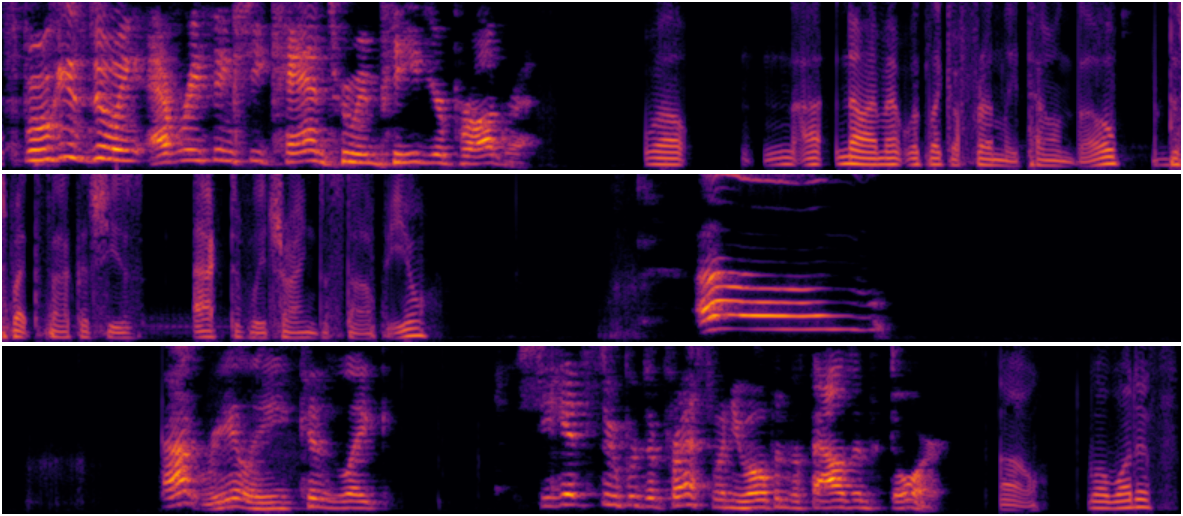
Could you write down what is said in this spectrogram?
Spooky's doing everything she can to impede your progress. well, n- uh, no, I meant with like a friendly tone, though. Despite the fact that she's actively trying to stop you. Um, not really, because like she gets super depressed when you open the thousandth door. Oh, well, what if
